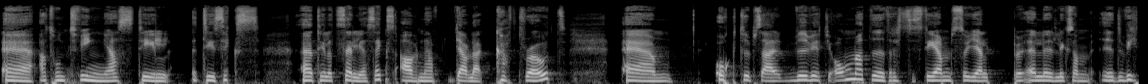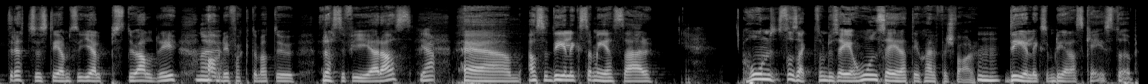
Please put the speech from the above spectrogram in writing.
Eh, att hon tvingas till, till sex, eh, till att sälja sex av den här jävla cutthroat. Ehm, och typ så här, vi vet ju om att i ett rättssystem så hjälper, eller liksom i ett vitt rättssystem så hjälps du aldrig Nej. av det faktum att du rasifieras. Ja. Ehm, alltså det liksom är så här, hon, som sagt, som du säger, hon säger att det är självförsvar. Mm. Det är liksom deras case typ.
